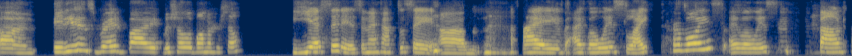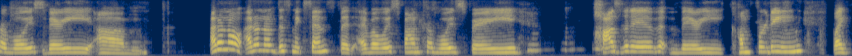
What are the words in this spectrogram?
Um, it is read by Michelle Obama herself. Yes, it is, and I have to say, um, I've I've always liked her voice. I've always found her voice very um I don't know. I don't know if this makes sense, but I've always found her voice very positive, very comforting. Like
